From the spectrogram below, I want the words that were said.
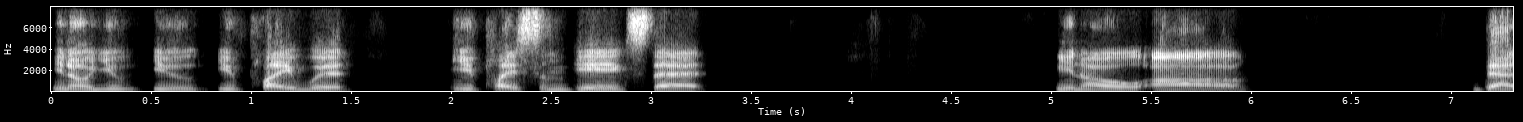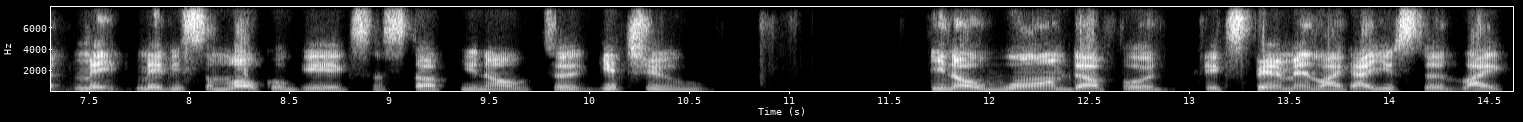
you know, you you you play with you play some gigs that you know uh that may, maybe some local gigs and stuff, you know, to get you, you know, warmed up or experiment. Like I used to like,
